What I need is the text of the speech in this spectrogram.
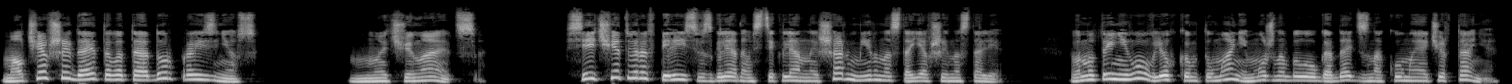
Молчавший до этого Теодор произнес. «Начинается». Все четверо впились взглядом в стеклянный шар, мирно стоявший на столе. Внутри него в легком тумане можно было угадать знакомые очертания.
